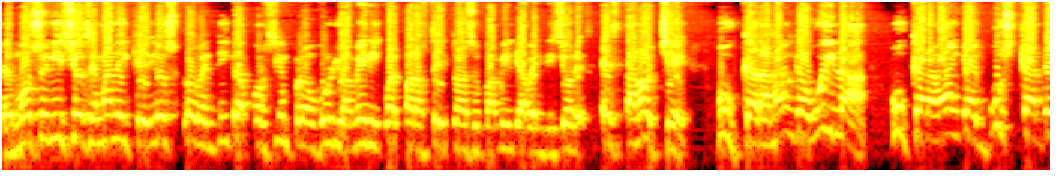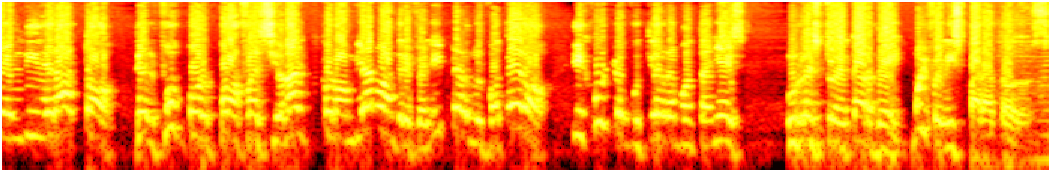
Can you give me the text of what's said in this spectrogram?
Hermoso inicio de semana y que Dios lo bendiga por siempre, don Julio. Amén. Igual para usted y toda su familia. Bendiciones. Esta noche, Bucaramanga Huila, Bucaramanga en busca del liderato del fútbol profesional colombiano. André Felipe Arnul Botero y Julio Gutiérrez Montañez. Un resto de tarde muy feliz para todos.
